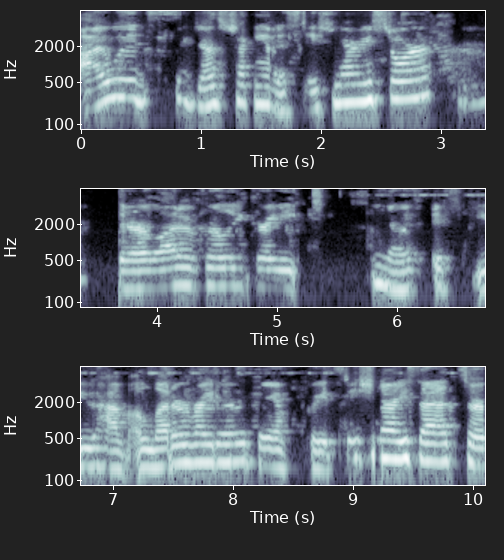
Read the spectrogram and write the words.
I would suggest checking out a stationery store. There are a lot of really great, you know, if, if you have a letter writer, they have great stationery sets, or,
